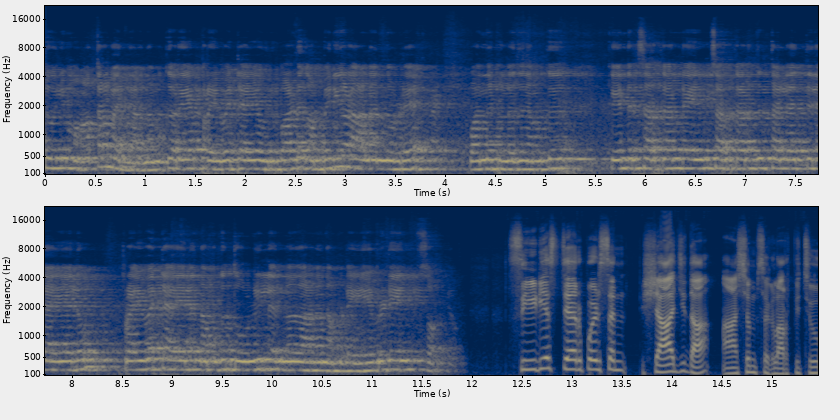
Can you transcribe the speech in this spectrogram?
ജോലി മാത്രമല്ല നമുക്കറിയാം പ്രൈവറ്റായ ഒരുപാട് കമ്പനികളാണ് ഇന്നിവിടെ വന്നിട്ടുള്ളത്. നമുക്ക് കേന്ദ്ര സർക്കാരിന്റെയും സർക്കാർ തലത്തിലായാലും പ്രൈവറ്റ് ആയാലും നമുക്ക് തൊഴിൽ എന്നതാണ് നമ്മുടെ ഏവരുടെയും സ്വപ്നം. C D S chairperson Shajida ആശംസകൾ അർപ്പിച്ചു.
